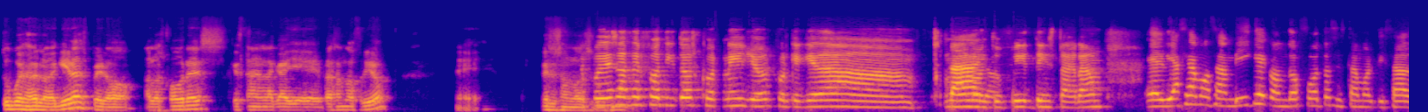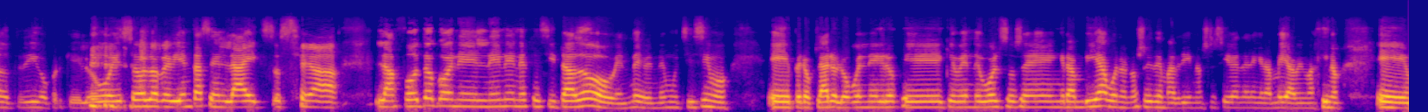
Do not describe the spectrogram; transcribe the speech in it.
tú puedes hacer lo que quieras, pero a los pobres que están en la calle pasando frío, eh, esos son los... Puedes hacer fotitos con ellos porque queda Claro. en tu feed de Instagram. El viaje a Mozambique con dos fotos está amortizado, te digo, porque luego eso lo revientas en likes. O sea, la foto con el nene necesitado vende, vende muchísimo. Eh, pero claro, luego el negro que, que vende bolsos en Gran Vía, bueno, no soy de Madrid, no sé si venden en Gran Vía, me imagino. eh,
